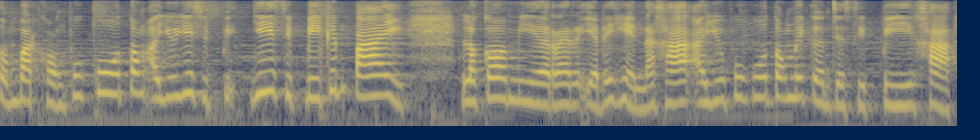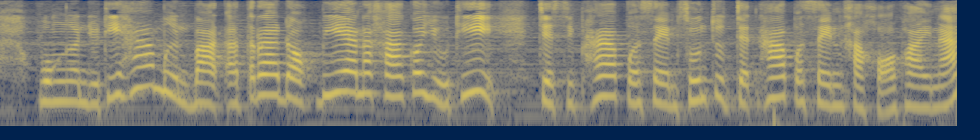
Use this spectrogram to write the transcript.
สมบัติของผู้กู้ต้องอายุ 20 20 ปีขึ้นไป แล้วก็มีรายละเอียดให้เห็นนะคะ อายุผู้กู้ต้องไม่เกิน 70 ปีค่ะ วงเงินอยู่ที่ 50,000 บาท อัตราดอกเบี้ยนะคะ ก็อยู่ที่ 75% 0.75%ค่ะขออภัยนะ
